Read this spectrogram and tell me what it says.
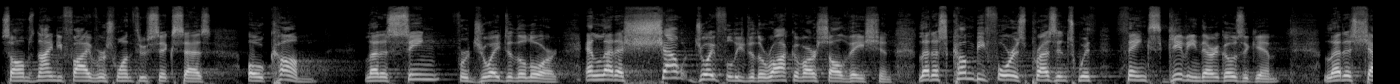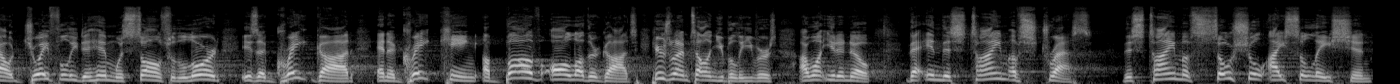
Psalms 95, verse 1 through 6 says, Oh, come let us sing for joy to the Lord, and let us shout joyfully to the rock of our salvation. Let us come before his presence with thanksgiving. There it goes again. Let us shout joyfully to him with psalms, for the Lord is a great God and a great King above all other gods. Here's what I'm telling you, believers. I want you to know that in this time of stress, this time of social isolation,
